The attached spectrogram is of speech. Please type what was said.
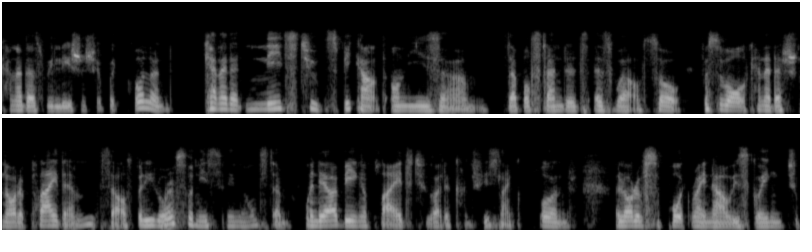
Canada's relationship with Poland, Canada needs to speak out on these um, double standards as well. So, first of all, Canada should not apply them itself, but it right. also needs to denounce them when they are being applied to other countries like Poland. A lot of support right now is going to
